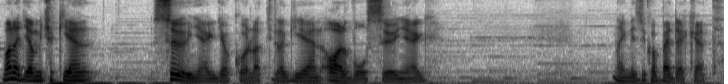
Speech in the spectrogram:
Van egy, ami csak ilyen szőnyeg gyakorlatilag, ilyen alvó szőnyeg. Megnézzük a bedeket.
